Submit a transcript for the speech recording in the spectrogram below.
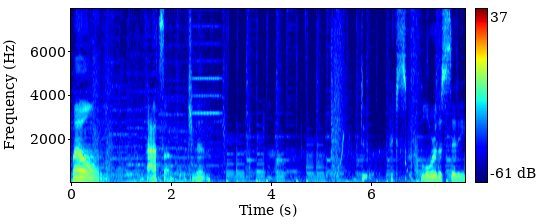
Well, that's unfortunate. Explore the city.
